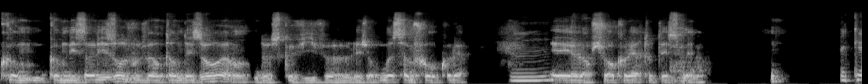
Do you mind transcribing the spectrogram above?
comme, comme les uns les autres, vous devez entendre des horreurs hein, de ce que vivent euh, les gens. Moi, ça me fout en colère. Mm. Et alors, je suis en colère toutes les semaines. Ok.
